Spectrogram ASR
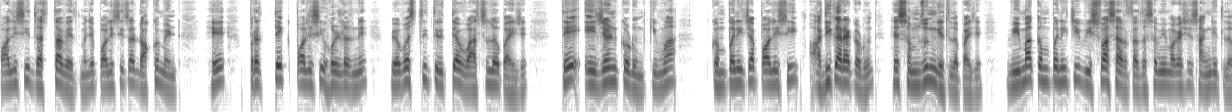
पॉलिसी दस्तावेज म्हणजे पॉलिसीचं डॉक्युमेंट हे प्रत्येक पॉलिसी होल्डरने व्यवस्थितरित्या वाचलं पाहिजे. ते एजंटकडून किंवा कंपनीच्या पॉलिसी अधिकाऱ्याकडून हे समजून घेतलं पाहिजे. विमा कंपनीची विश्वासार्हता जसं मी मगाशी सांगितलं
